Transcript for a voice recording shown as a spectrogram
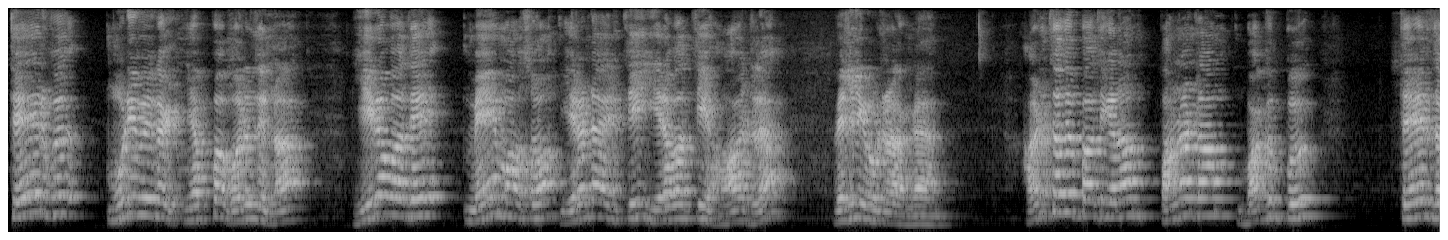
தேர்வு முடிவுகள் எப்போ வருதுன்னா இருபது மே மாதம் இரண்டாயிரத்தி இருபத்தி ஆறில் வெளியிடுறாங்க அடுத்தது பார்த்தீங்கன்னா பன்னெண்டாம் வகுப்பு தேர்ந்த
